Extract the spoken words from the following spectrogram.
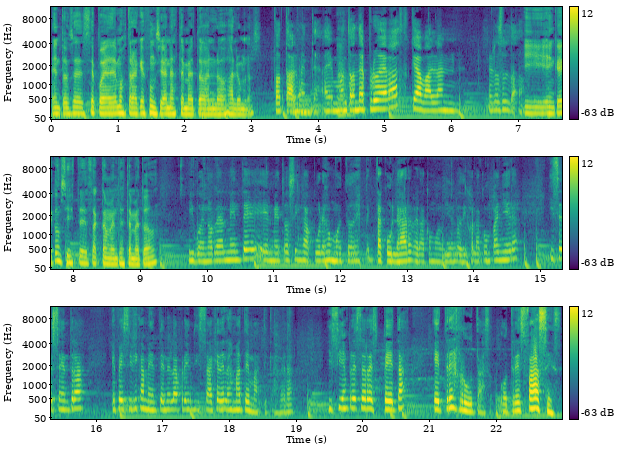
Entonces se puede demostrar que funciona este método en los alumnos. Totalmente. Hay un montón de pruebas que avalan el resultado. ¿Y en qué consiste exactamente este método? Y bueno, realmente el método Singapur es un método espectacular, ¿verdad? Como bien lo dijo la compañera, y se centra específicamente en el aprendizaje de las matemáticas, ¿verdad? Y siempre se respeta eh, tres rutas o tres fases,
